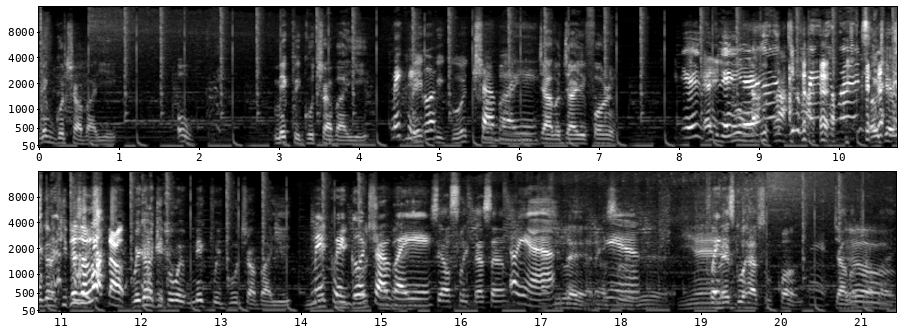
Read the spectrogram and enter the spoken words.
Make we go travailler. Oh, Make we go travailler. Make me make go. we go Trabaye. trabaye. Jalo jaye foreign. You're, Hey, you're, yo. too many words. Okay, we're gonna keep There's it a with- lot now. We're gonna keep it with make we go travailler. Make we go trabaye. See how slick that sounds? Oh yeah. Yeah, Yeah. yeah. Yeah. So let's go have some fun. Yeah. Jalo Yo.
